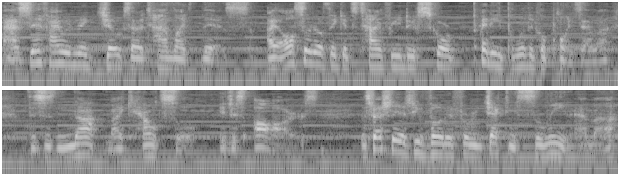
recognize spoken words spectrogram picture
As if I would make jokes at a time like this. I also don't think it's time for you to score petty political points, Emma. This is not my council, it is just ours. Especially as you voted for rejecting Selene, Emma.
